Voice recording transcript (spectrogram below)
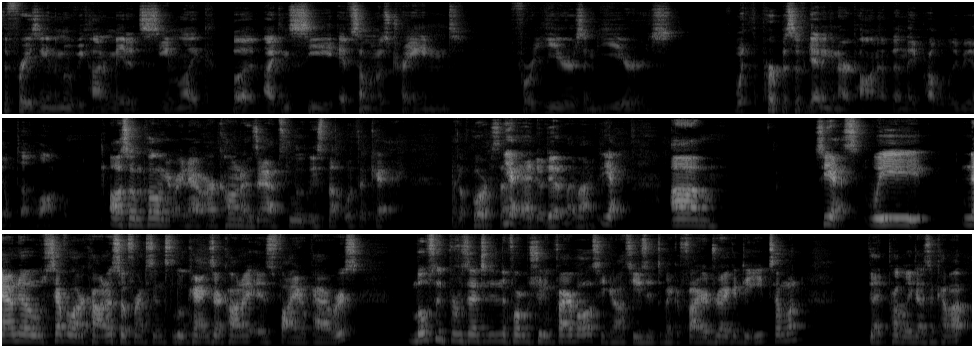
the phrasing in the movie kind of made it seem like. But I can see if someone was trained for years and years with the purpose of getting an arcana, then they'd probably be able to unlock one. Also, I'm calling it right now. Arcana is absolutely spelled with a K. Of course, Yeah. I had no doubt in my mind. Yeah. Um, so yes, we now know several arcana. So, for instance, Liu Kang's arcana is fire powers, mostly presented in the form of shooting fireballs. He can also use it to make a fire dragon to eat someone. That probably doesn't come up.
